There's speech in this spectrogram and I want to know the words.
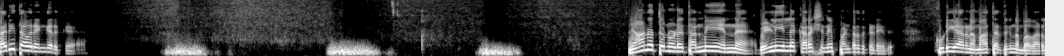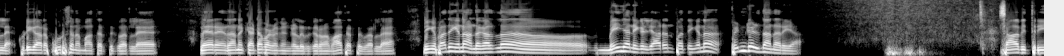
சரி தவறு எங்க இருக்கு? ஞானத்தினுடைய தன்மையே என்ன? வெளியில கரெக்ஷனே பண்றது கிடையாது. குடிகாரனை மாத்துறதுக்கு நம்ம வரல. குடிகார புருஷனை மாத்துறதுக்கு வரல. வேற ஏதான கெட்ட பழக்கங்கள் இருக்கிறவனை மாத்துறதுக்கு வரல. நீங்கள் பார்த்தீங்கன்னா அந்த காலத்தில் மெய்ஞானிகள் யாருன்னு பார்த்தீங்கன்னா பெண்கள் தான் நிறையா. சாவித்ரி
